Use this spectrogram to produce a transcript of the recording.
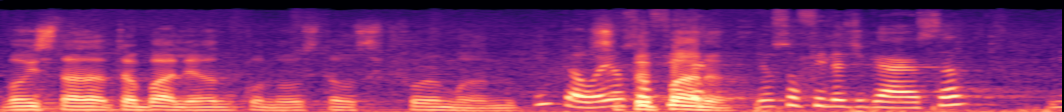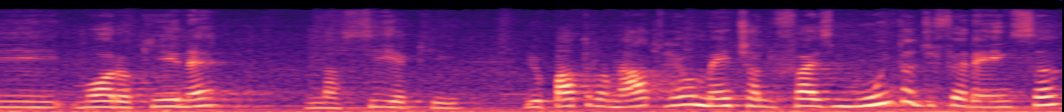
vão estar trabalhando conosco, estão se formando. Então, se eu sou, filha, eu sou filha de Garça e moro aqui, né? Nasci aqui. E o patronato realmente ele faz muita diferença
